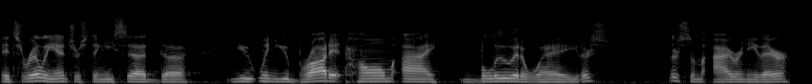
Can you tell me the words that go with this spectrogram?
It's really interesting. He said, uh, you, When you brought it home, I blew it away. There's, there's some irony there.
